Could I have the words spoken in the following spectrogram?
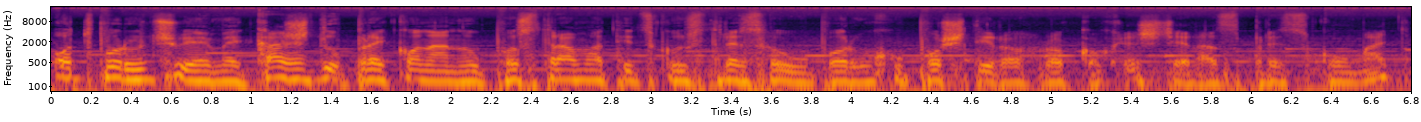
odporúčujeme každú prekonanú posttraumatickú stresovú poruchu po 4 rokoch ešte raz preskúmať,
